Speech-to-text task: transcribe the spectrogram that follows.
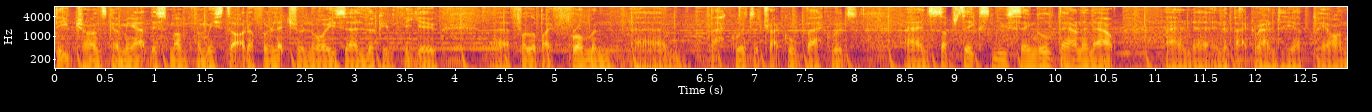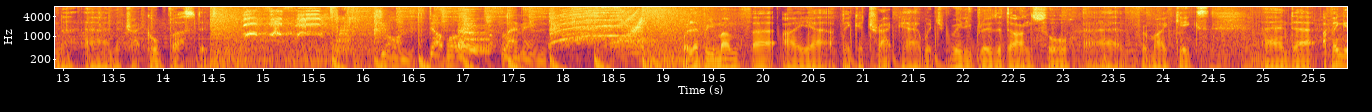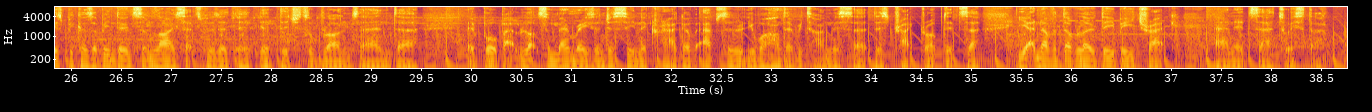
Deep trance coming out this month, and we started off with Electro Noise, uh, Looking for You, uh, followed by Fromman, um, Backwards, a track called Backwards, and Sub Six new single, Down and Out, and uh, in the background here, Peon, uh, and the track called Busted. John Double Fleming. Well, every month uh, I, uh, pick a track uh, which really blew the dance floor uh, from my gigs, and uh, I think it's because I've been doing some live sets with the, the, the Digital Blonde, and uh, it brought back lots of memories, and just seeing the crowd go absolutely wild every time this uh, this track dropped. It's uh, yet another Double ODB track, and it's a Twister.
